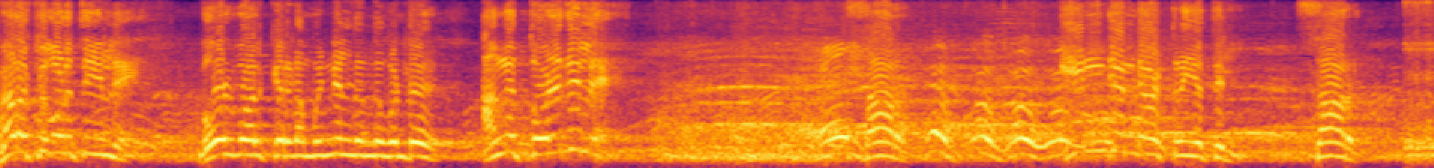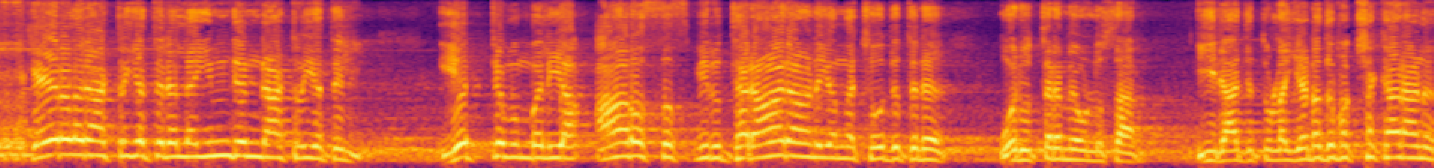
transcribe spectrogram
വിളക്ക് കൊളുത്തിയില്ലേ? ഗോൾവാൾക്കറുടെ മുന്നിൽ നിന്നുകൊണ്ട് അങ്ങ് തൊഴുതില്ലേ? സാർ ഇന്ത്യൻ രാഷ്ട്രീയത്തിൽ സാർ കേരള രാഷ്ട്രീയത്തിലല്ല ഇന്ത്യൻ രാഷ്ട്രീയത്തിൽ ഏറ്റവും വലിയ ആർ എസ് എസ് വിരുദ്ധരാരാണ് എന്ന ചോദ്യത്തിന് ഒരു ഉത്തരമേ ഉള്ളൂ സാർ. ഈ രാജ്യത്തുള്ള ഇടതുപക്ഷക്കാരാണ്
